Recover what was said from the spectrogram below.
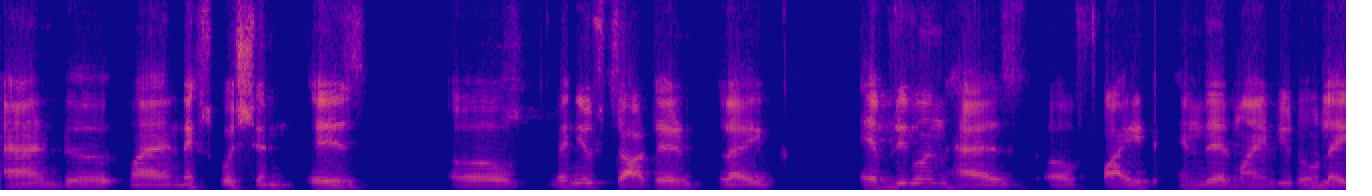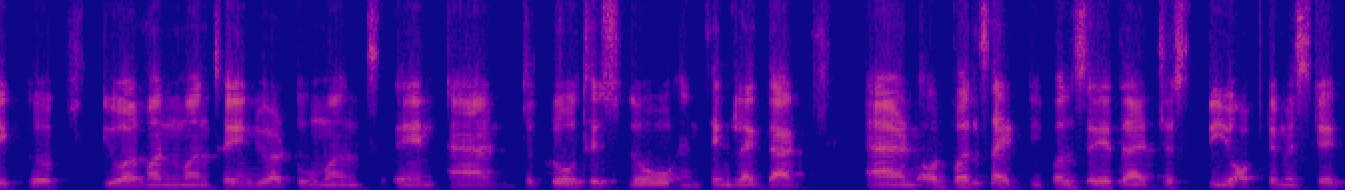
And uh, my next question is, uh, when you started, like everyone has a fight in their mind, you know, like uh, you are one month in, you are two months in, and the growth is slow and things like that. And on one side, people say that just be optimistic,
